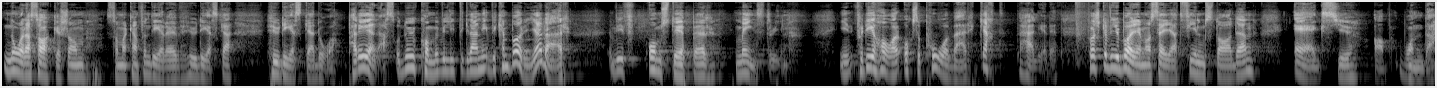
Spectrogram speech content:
några saker som, som man kan fundera över hur det ska, hur det ska då pareras. Och nu kommer vi lite grann, vi kan börja där, vi omstöper mainstream. För det har också påverkat det här ledet. Först ska vi ju börja med att säga att Filmstaden ägs ju av Wanda.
